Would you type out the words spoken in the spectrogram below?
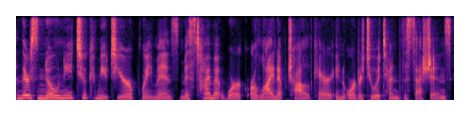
And there's no need to commute to your appointments, miss time at work, or line up childcare in order to attend the sessions.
